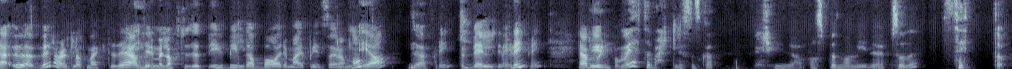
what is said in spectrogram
Jeg øver, har du ikke lagt merke til det? Jeg har til og med lagt ut et bilde av bare meg på Instagram nå. Ja, du er flink. Veldig Veldig flink. flink. Jeg Lurer på om vi etter hvert liksom skal prøve oss på en videoepisode. Sette opp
